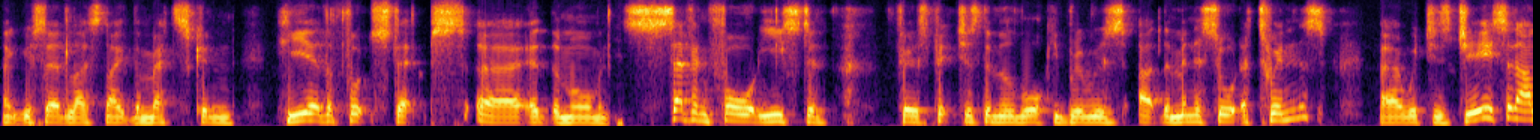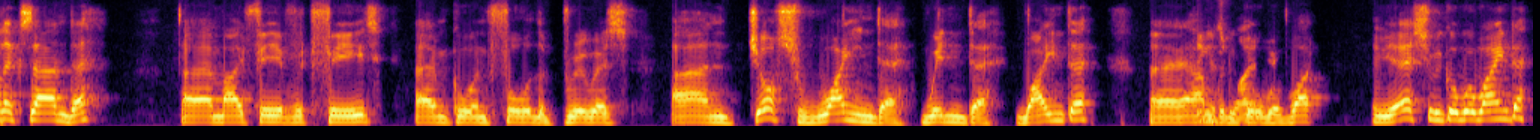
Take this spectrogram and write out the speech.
like we said last night, the Mets can hear the footsteps uh, at the moment. Seven forty Eastern. First pitch is the Milwaukee Brewers at the Minnesota Twins, uh, which is Jason Alexander, uh, my favourite fade, um, going for the Brewers, and Josh Winder, Winder, Winder. Uh, I'm going to go with what. Yeah, should we go with Winder?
